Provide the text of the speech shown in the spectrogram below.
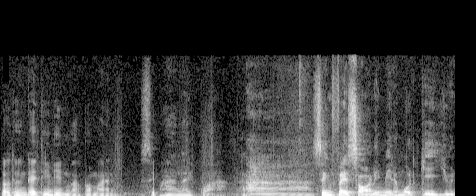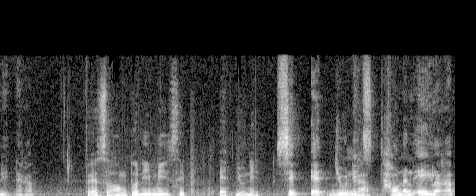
เราถึงได้ที่ดินมาประมาณ 15 ไร่กว่าครับอ่าซึ่งเฟสสองนี้มีทั้งหมดกี่ยูนิตนะครับเฟสสองตัวนี้มี 11 ยูนิต 11 ยูนิตครับเท่านั้นเองเหรอครับ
